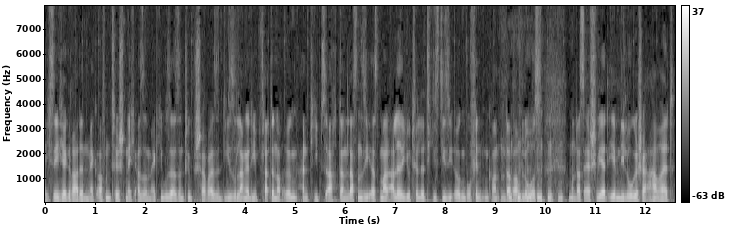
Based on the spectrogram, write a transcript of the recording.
ich sehe hier gerade einen Mac auf dem Tisch, nicht? Also Mac-User sind typischerweise die, solange die Platte noch irgendein Piep sagt, dann lassen sie erstmal alle Utilities, die sie irgendwo finden konnten, darauf los. Und das erschwert eben die logische Arbeit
